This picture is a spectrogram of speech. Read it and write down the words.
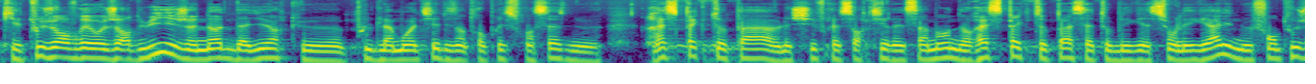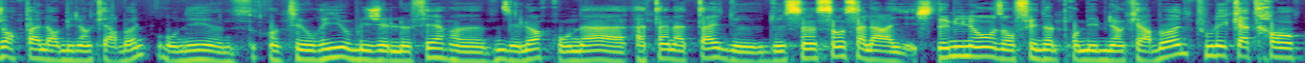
qui est toujours vrai aujourd'hui. je note d'ailleurs que plus de la moitié des entreprises françaises ne respectent pas, euh, les chiffres est sorti récemment, ne respectent pas cette obligation légale. Ils ne font toujours pas leur bilan carbone. On est euh, en théorie obligé de le faire euh, dès lors qu'on a atteint la taille de, de 500 salariés. 2011, on fait notre premier bilan carbone. Tous les quatre ans,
